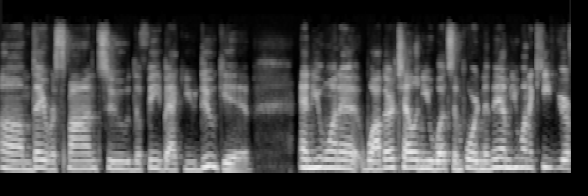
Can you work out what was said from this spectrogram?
um, they respond to the feedback you do give. And you want to while they're telling you what's important to them you want to keep your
